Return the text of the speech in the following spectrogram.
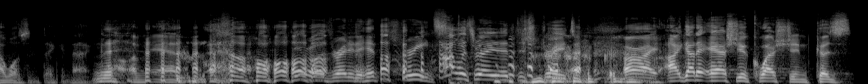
I wasn't thinking that. oh, man. I was ready to hit the streets. I was ready to hit the streets. All right, I got to ask you a question because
